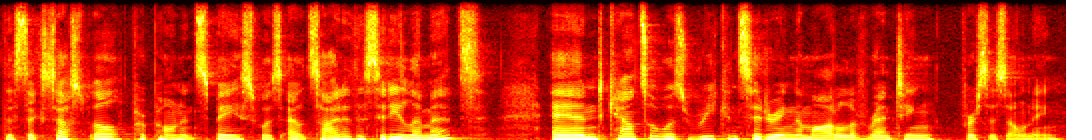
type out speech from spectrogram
The successful proponent space was outside of the city limits, and Council was reconsidering the model of renting versus owning.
